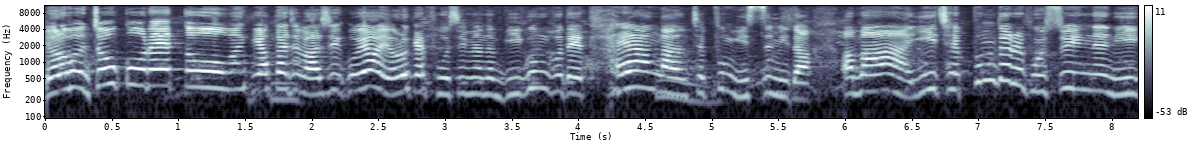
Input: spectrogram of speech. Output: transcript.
여러분 초콜릿도만 기억하지 음. 마시고요. 이렇게 보시면은 미군 부대 다양한 음. 제품이 있습니다. 아마 이 제품들을 볼 수 있는 이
